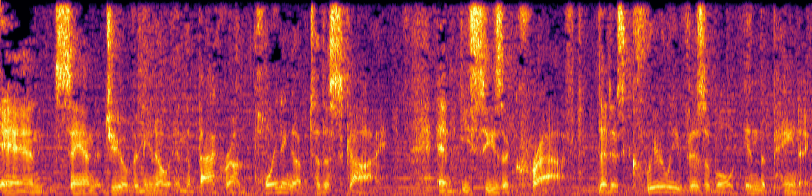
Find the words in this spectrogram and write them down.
and San Giovannino in the background pointing up to the sky. And he sees a craft that is clearly visible in the painting.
